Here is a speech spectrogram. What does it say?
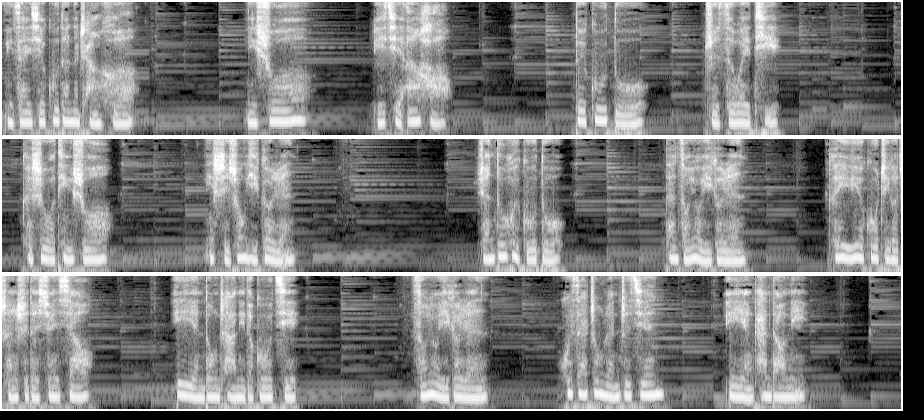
你在一些孤单的场合，你说一切安好，对孤独只字未提。可是我听说，你始终一个人。人都会孤独，但总有一个人可以越过这个城市的喧嚣，一眼洞察你的孤寂。总有一个人会在众人之间一眼看到你，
